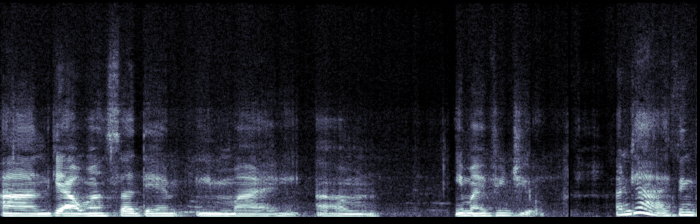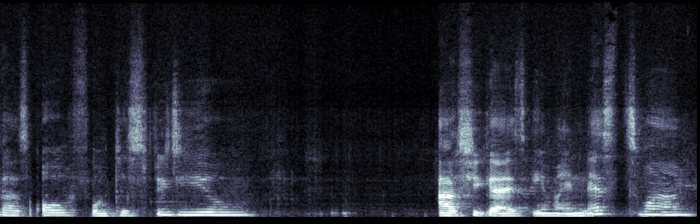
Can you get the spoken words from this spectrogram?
and yeah i'll answer them in my um in my video. And yeah i think that's all for this video. I'll see you guys in my next one.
